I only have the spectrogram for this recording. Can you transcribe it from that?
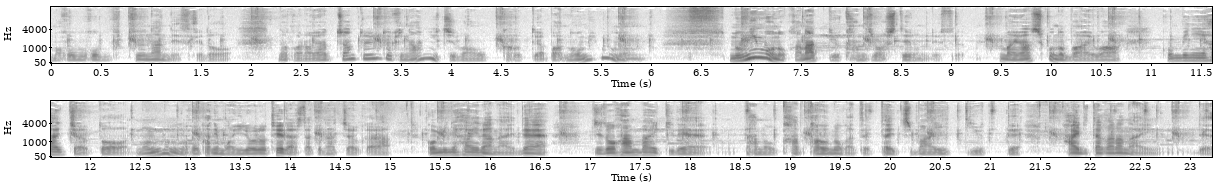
まあ、ほぼほぼ普通なんですけどだからやっちゃんといる時何一番多く買うってやっぱ飲み物飲み物かなっていう感じはしてるんです。まあやしこの場合はコンビニに入っちゃうと飲み物の他にもいろいろ手出したくなっちゃうからコンビニ入らないで自動販売機であの買うのが絶対一番いいって言って入りたがらないんで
